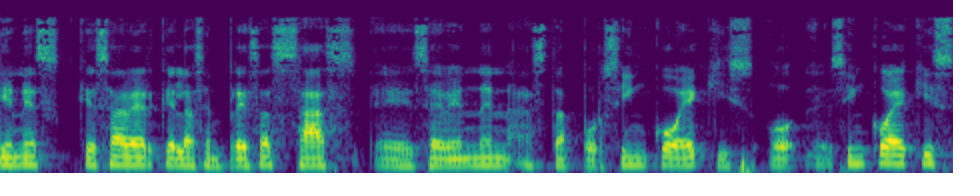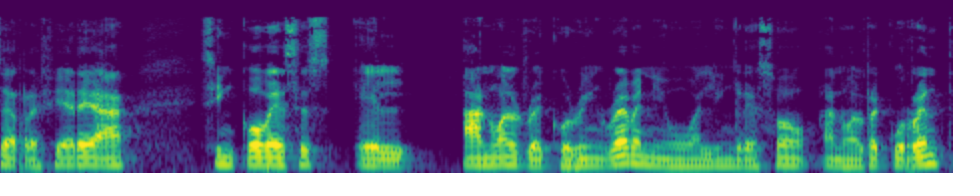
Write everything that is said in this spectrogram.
tienes que saber que las empresas SaaS eh, se venden hasta por 5X o 5X eh, se refiere a 5 veces el annual recurring revenue o el ingreso anual recurrente.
